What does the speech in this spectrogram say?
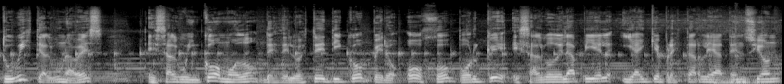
¿Tuviste alguna vez es algo incómodo desde lo estético, pero ojo porque es algo de la piel y hay que prestarle atención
